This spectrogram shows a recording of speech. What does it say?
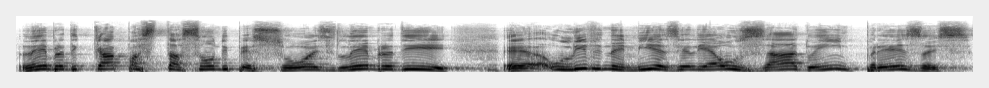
lembra de capacitação de pessoas, lembra de. É, o livro de Neemias ele é usado em empresas.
